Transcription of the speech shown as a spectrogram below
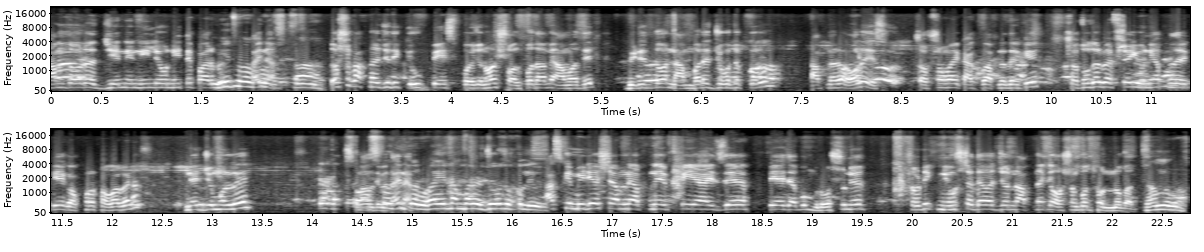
দাম দর জেনে নিলেও নিতে পারবে তাই না? হ্যাঁ। দর্শক আপনার যদি কেউ পেজ প্রয়োজন হয় স্বল্প দামে আমাদের ভিডিও দেওয়ার নাম্বারে যোগাযোগ করুন। আপনারা অলওয়েজ সবসময় কাকু আপনাদেরকে শতদার ব্যবসায়ী উনি আপনাদেরকে কখনো ঠকাবে না। ন্যায্য মূল্যে মাল দেবে তাই না? দিতে নাম্বারে যোগাযোগ করলে আজকে মিডিয়ার সামনে আপনি পেঁয়াজ পেঁয়াজ এবং রসুনের সঠিক নিউজটা দেওয়ার জন্য আপনাকে অসংখ্য ধন্যবাদ। ধন্যবাদ।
